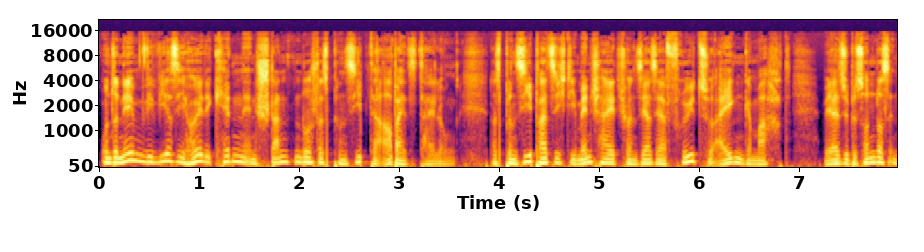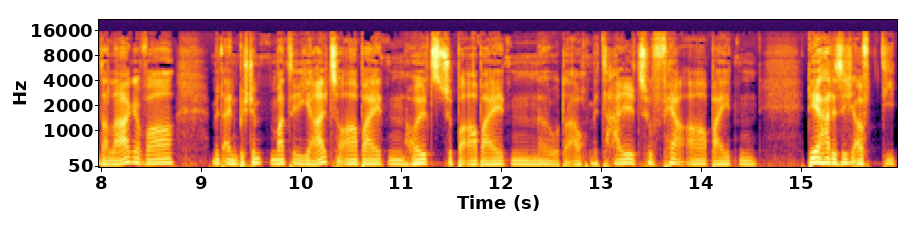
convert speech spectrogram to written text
Unternehmen, wie wir sie heute kennen, entstanden durch das Prinzip der Arbeitsteilung. Das Prinzip hat sich die Menschheit schon sehr, sehr früh zu eigen gemacht. Wer also besonders in der Lage war, mit einem bestimmten Material zu arbeiten, Holz zu bearbeiten oder auch Metall zu verarbeiten, der hatte sich auf die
